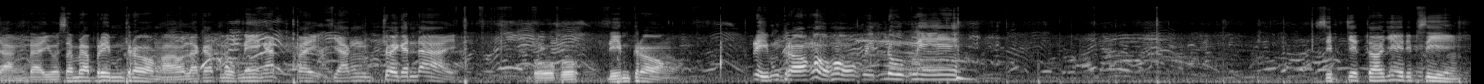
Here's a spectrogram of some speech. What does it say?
ยังได้อยู่สำหรับริมกรองเอาละครับ ลูกนี้งัดไปยังช่วยกันได้โอ้โปริมกรองริมกรอง โอ้โหวิดลูกนี้ 17 ต่อ 24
